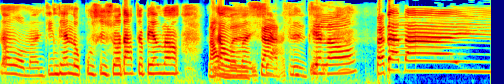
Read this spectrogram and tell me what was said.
那我们今天的故事说到这边了，那那我们下次见喽，拜拜拜拜。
